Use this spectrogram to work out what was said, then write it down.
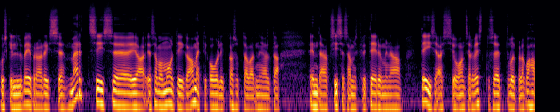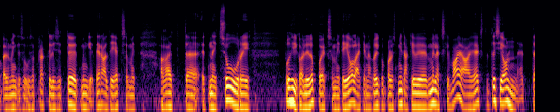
kuskil veebruaris-märtsis ja, ja samamoodi ka ametikoolid kasutavad nii-öelda enda jaoks sissesaamiskriteeriumina teisi asju, on seal vestlused, võib-olla kohapeal mingisugused praktilised tööd, mingid eraldi eksamid. aga et, et neid suuri põhikooli lõpueksameid ei olegi nagu õigupoolest midagi millekski vaja ja eks ta tõsi on, et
